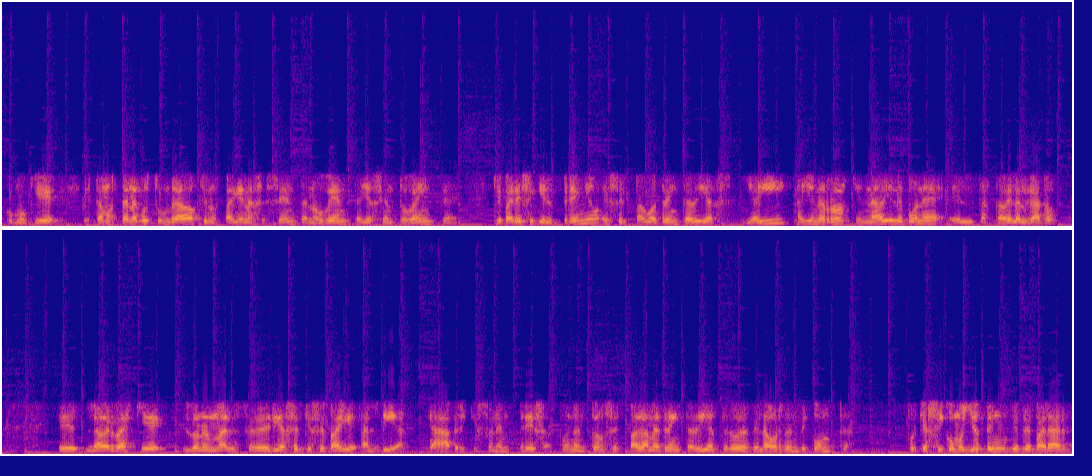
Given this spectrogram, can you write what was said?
como que estamos tan acostumbrados que nos paguen a 60, 90 y a 120 que parece que el premio es el pago a 30 días. Y ahí hay un error que nadie le pone el cascabel al gato. Eh, la verdad es que lo normal se debería hacer que se pague al día. Ya, pero es que son empresas. Bueno, entonces págame a 30 días, pero desde la orden de compra. Porque así como yo tengo que preparar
